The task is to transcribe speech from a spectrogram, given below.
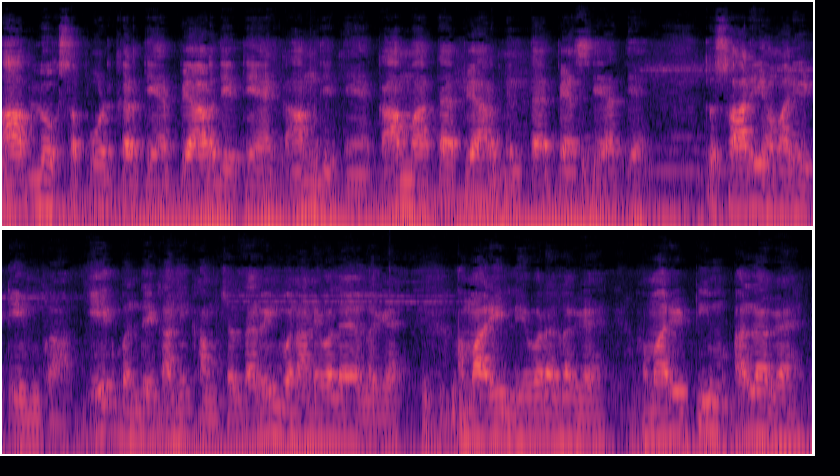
आप लोग सपोर्ट करते हैं, प्यार देते हैं, काम देते हैं। काम आता है, प्यार मिलता है, पैसे आते हैं। तो सारी हमारी टीम का। एक बंदे का नहीं काम चलता रिंग बनाने वाला अलग है, हमारी लेबर अलग है, हमारी टीम अलग है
